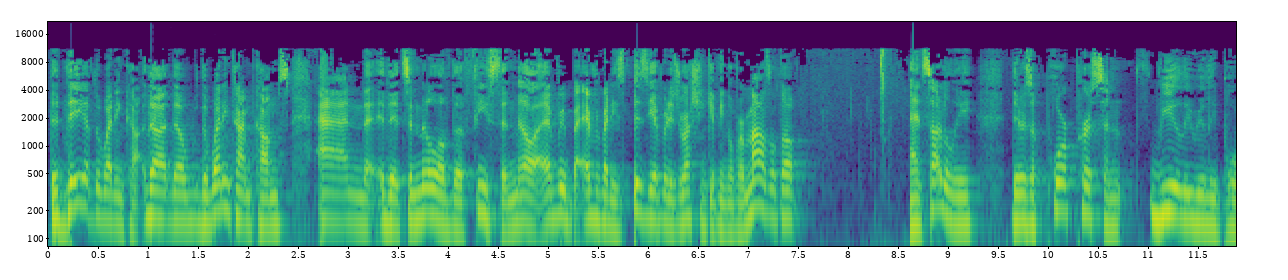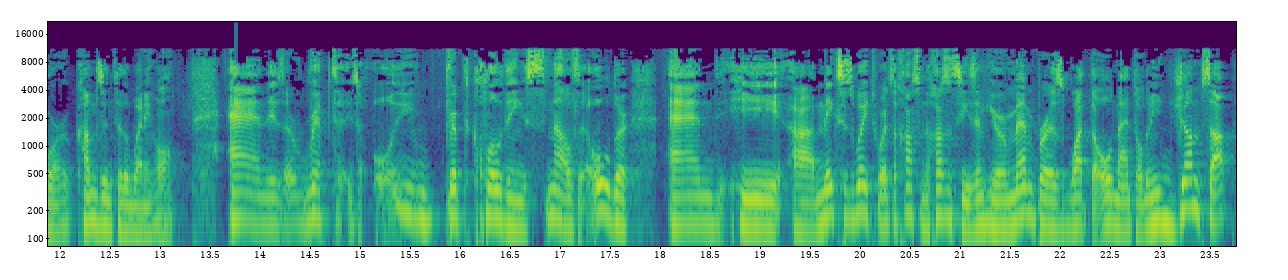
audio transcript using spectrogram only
The day of the wedding, co- the, the, the wedding time comes and it's the middle of the feast and middle, everybody, everybody's busy, everybody's rushing, giving over mazel tov. And suddenly, there's a poor person really, really poor, comes into the wedding hall. And there's a ripped, he's old, ripped clothing, smells older, and he uh, makes his way towards the chassan. The chassan sees him, he remembers what the old man told him, he jumps up,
